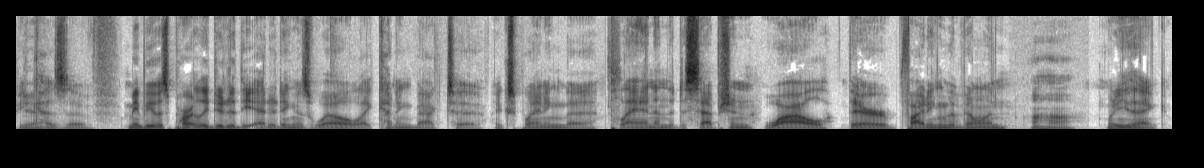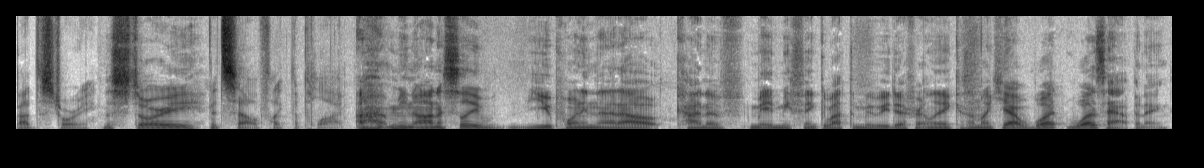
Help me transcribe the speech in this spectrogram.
Yeah. because of maybe it was partly due to the editing as well, like cutting back to explaining the plan and the deception while they're fighting the villain. Uh huh. What do you think about the story The story itself, like the plot? I mean, honestly, you pointing that out kind of made me think about the movie differently because I'm like, yeah, what was happening?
